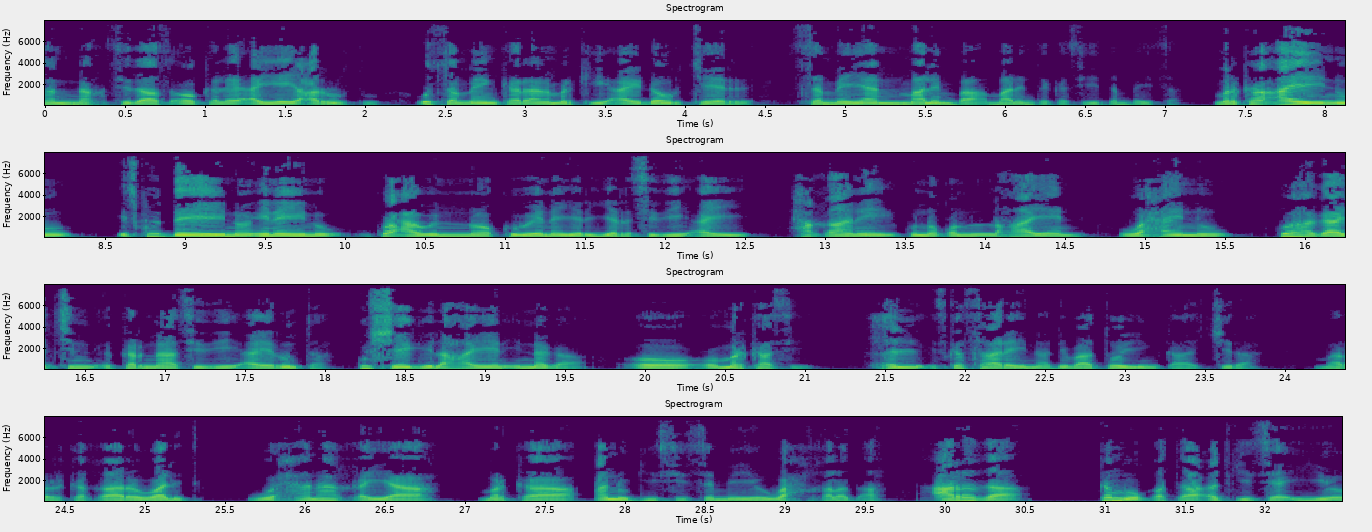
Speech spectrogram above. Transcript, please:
wanaagsanna sidaas oo kale ayay carruurtu u samayn karaan markii ay dhowr jeer sameeyaan maalinba maalinta ka sii dambaysa. Marka aynu isku dayayno inaynu ku caawinno kuweena yaryar sidii ay xaqaani ku noqon lahaayeen waxaynu ku hagaajin karnaa sidii ay runta ku sheegi lahaayeen innaga oo markaasi xil iska saarayna dhibaatooyinka jira. Mararka qaar waalidka wuu xanaaqayaa markaa canugiisii sameeyey wax khalad ah carada ka muuqataa codkiisa iyo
